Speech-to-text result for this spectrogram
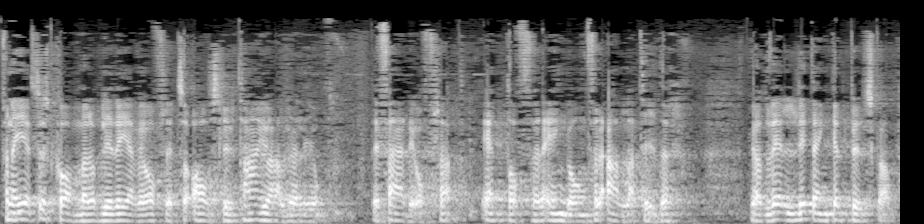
För när Jesus kommer och blir det eviga offret så avslutar han ju all religion. Det är färdigoffrat. Ett offer en gång för alla tider. Vi har ett väldigt enkelt budskap.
